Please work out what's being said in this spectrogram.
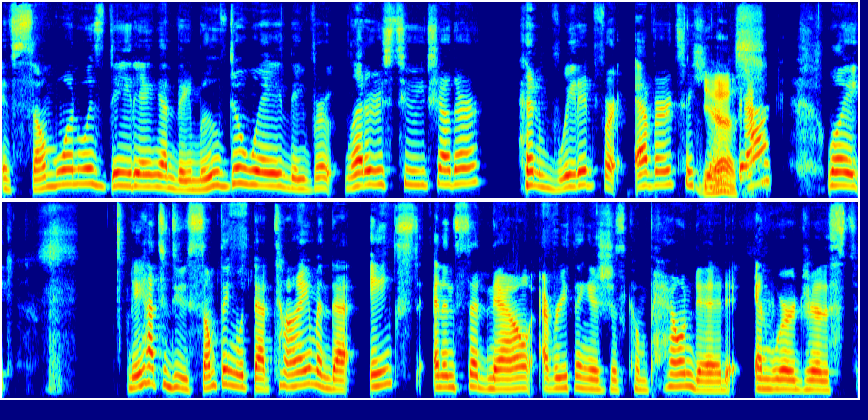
If someone was dating and they moved away, they wrote letters to each other and waited forever to hear yes. back. Like they had to do something with that time and that angst. And instead, now everything is just compounded and we're just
